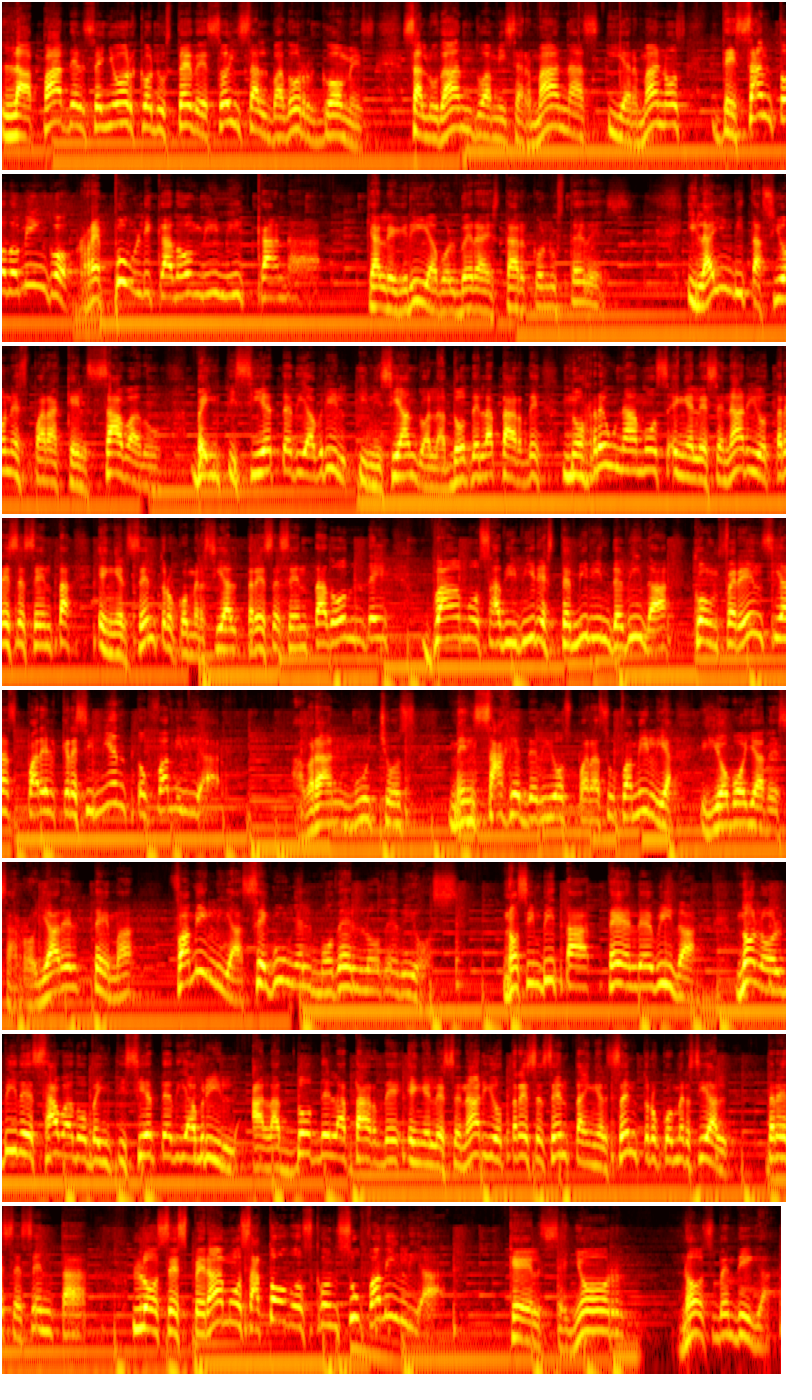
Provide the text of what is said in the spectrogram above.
La paz del Señor con ustedes. Soy Salvador Gómez, saludando a mis hermanas y hermanos de Santo Domingo, República Dominicana. Qué alegría volver a estar con ustedes. Y la invitación es para que el sábado 27 de abril, iniciando a las 2 de la tarde, nos reunamos en el escenario 360 en el Centro Comercial 360, donde vamos a vivir este meeting de vida, conferencias para el crecimiento familiar. Habrán muchos mensajes de Dios para su familia y yo voy a desarrollar el tema familia según el modelo de Dios. Nos invita Televida no lo olvide, sábado 27 de abril a las 2 de la tarde en el escenario 360 en el centro comercial 360. Los esperamos a todos con su familia. Que el Señor nos bendiga.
